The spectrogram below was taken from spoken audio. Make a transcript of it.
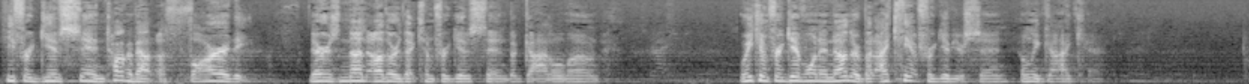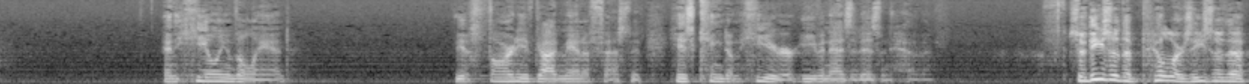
He forgives sin. Talk about authority. There is none other that can forgive sin but God alone. We can forgive one another, but I can't forgive your sin. Only God can and healing of the land. The authority of God manifested, his kingdom here, even as it is in heaven. So these are the pillars, these are the,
